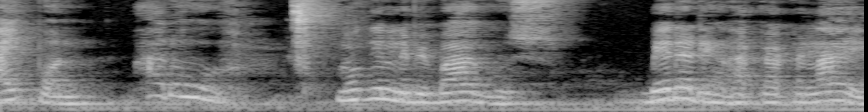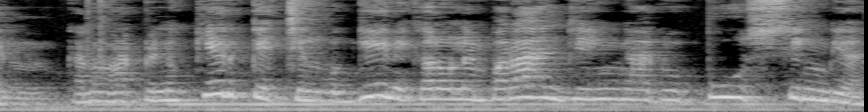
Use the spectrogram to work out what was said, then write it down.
iPhone. Aduh mungkin lebih bagus. Beda dengan HP-HP lain. Karena HP Nokia kecil begini kalau lempar anjing aduh pusing dia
